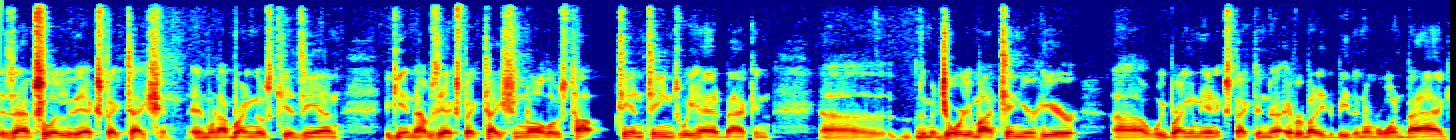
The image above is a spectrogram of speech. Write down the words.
is absolutely the expectation. And when I bring those kids in, again, that was the expectation. All those top 10 teams we had back in uh, the majority of my tenure here, uh, we bring them in expecting uh, everybody to be the number one bag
